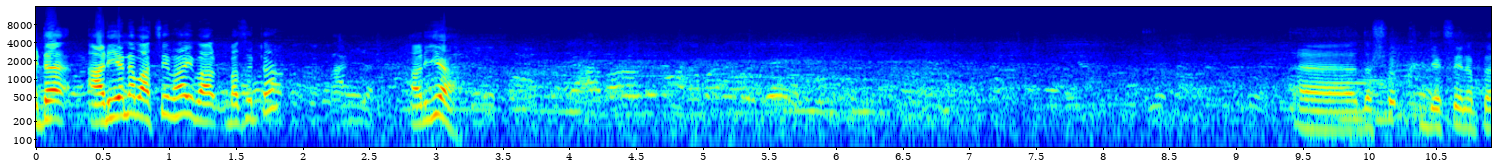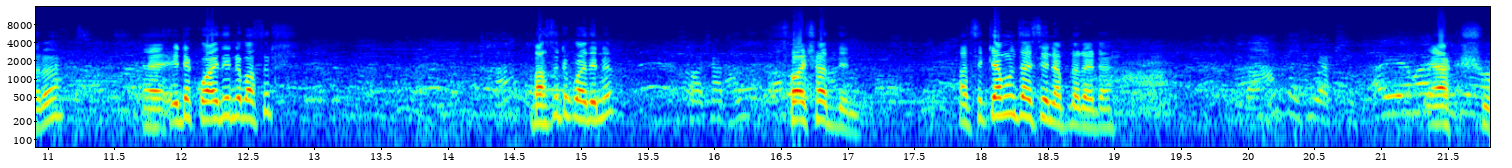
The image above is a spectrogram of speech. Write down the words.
এটা আরিয়া না বাচ্চা ভাই বাচ্চাটা? আরিয়া। দর্শক দেখছেন আপনারা। এটা কয়দিনের বাছুর বাছুরটা কয়দিনের? ছয় সাত দিন। আচ্ছা কেমন চাইছেন আপনারা এটা? একশো।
